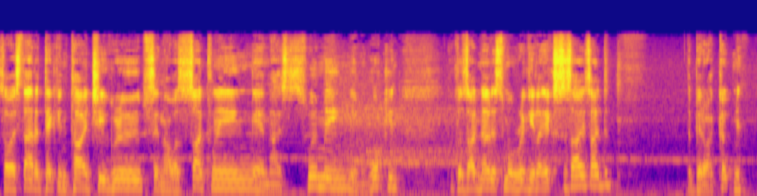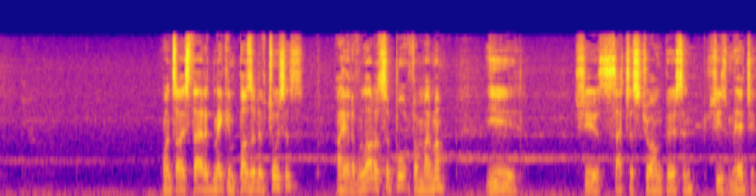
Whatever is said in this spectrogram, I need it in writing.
So I started taking Tai Chi groups and I was cycling and I was swimming and walking because I noticed more regular exercise I did, the better I coped me. Once I started making positive choices, I had a lot of support from my mum. Yeah, she is such a strong person. She's magic.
